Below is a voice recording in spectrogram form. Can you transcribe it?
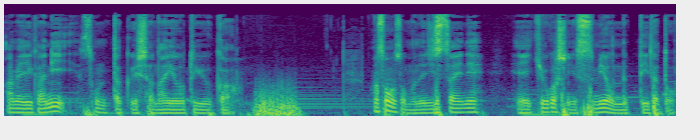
アメリカに忖度した内容というか、まあ、そもそもね実際ね、えー、教科書に墨を塗っていたと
